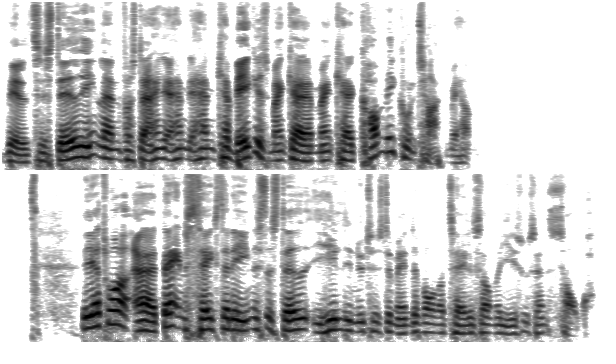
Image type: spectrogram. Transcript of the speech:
vel til stede i en eller anden forstand. Han, han kan vækkes, man kan, man kan komme i kontakt med ham. Jeg tror, at dagens tekst er det eneste sted i hele det nye testamente, hvor der tales om, at Jesus han sover.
